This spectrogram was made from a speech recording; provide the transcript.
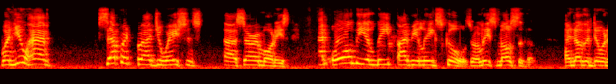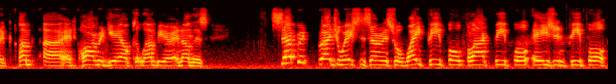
When you have separate graduation uh, ceremonies at all the elite Ivy League schools, or at least most of them, I know they're doing it uh, at Harvard, Yale, Columbia, and others. Separate graduation ceremonies for white people, black people, Asian people.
